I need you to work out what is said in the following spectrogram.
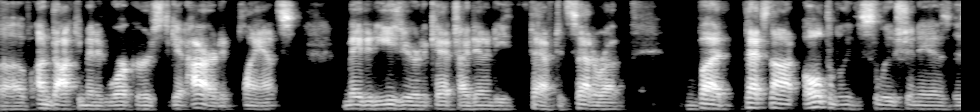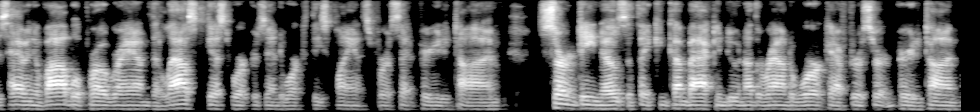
of undocumented workers to get hired at plants, made it easier to catch identity theft, et cetera. But that's not ultimately the solution is is having a viable program that allows guest workers in to work at these plants for a set period of time. Certainty knows that they can come back and do another round of work after a certain period of time.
